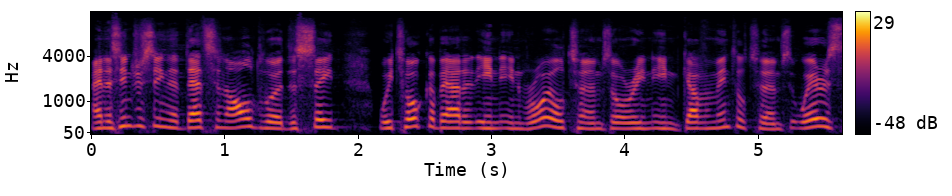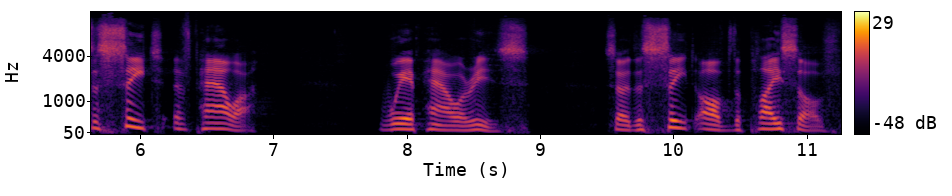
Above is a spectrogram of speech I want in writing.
And it's interesting that that's an old word. The seat, we talk about it in, in royal terms or in, in governmental terms. Where is the seat of power? Where power is. So the seat of, the place of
